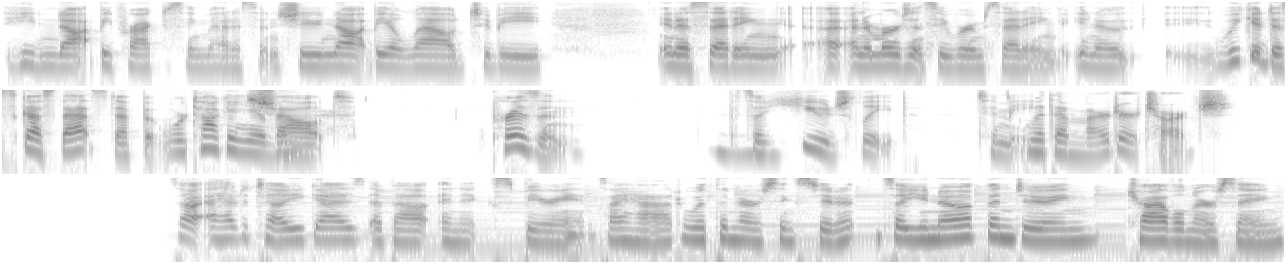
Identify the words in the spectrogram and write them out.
he not be practicing medicine? Should he not be allowed to be in a setting, an emergency room setting? You know, we could discuss that stuff, but we're talking sure. about prison. That's mm-hmm. a huge leap to me. With a murder charge. So, I have to tell you guys about an experience I had with a nursing student. So, you know, I've been doing travel nursing.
